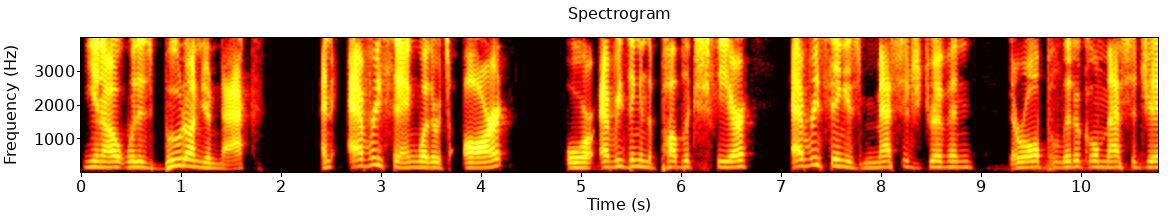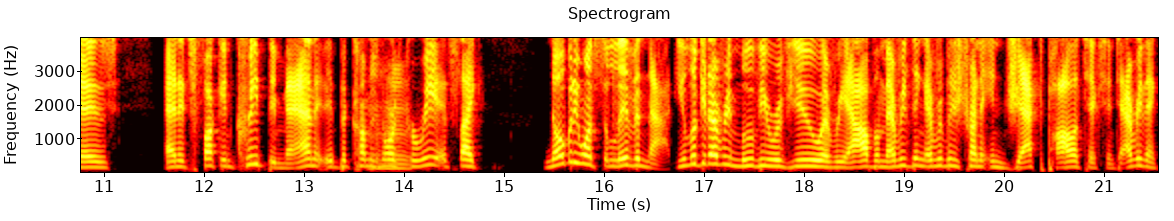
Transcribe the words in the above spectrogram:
you know, with its boot on your neck and everything, whether it's art or everything in the public sphere, everything is message driven. They're all political messages. And it's fucking creepy, man. It becomes North Mhm. Korea. It's like nobody wants to live in that. You look at every movie review, every album, everything, everybody's trying to inject politics into everything.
